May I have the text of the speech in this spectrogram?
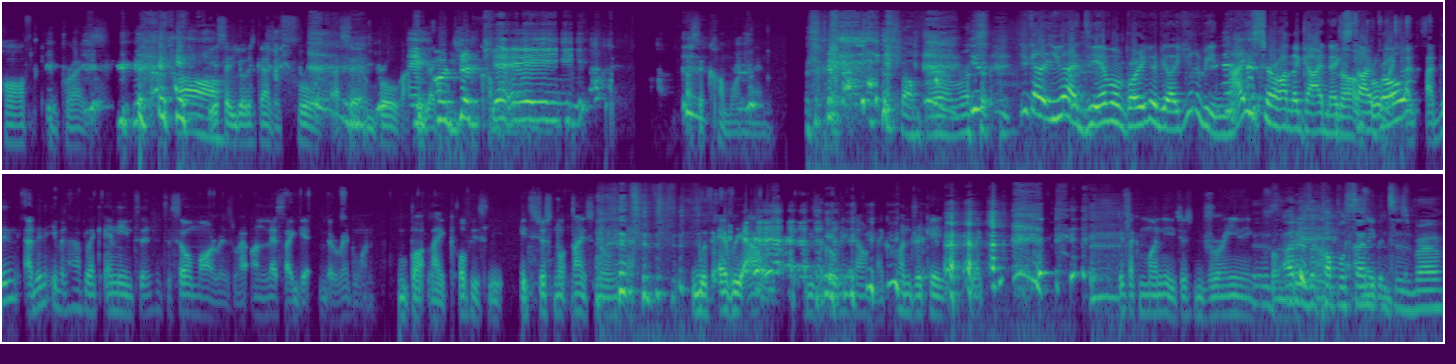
Halved in price. Oh, He said, "Yo, this guy's a fraud." I said, "Bro, I feel like come on, man." 800k. I said, "Come on, man." Stop, bro, bro. You, you got you got to DM him, bro. You're gonna be like, you're gonna be nicer on the guy next No, time, bro. like, I, I didn't. I didn't even have like any intention to sell Mahrez, right? Unless I get the red one. But like, obviously, it's just not nice knowing that with every hour he's going down like 100k. Like it's like money just draining It's from. my utters a couple and even- sentences, bro.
